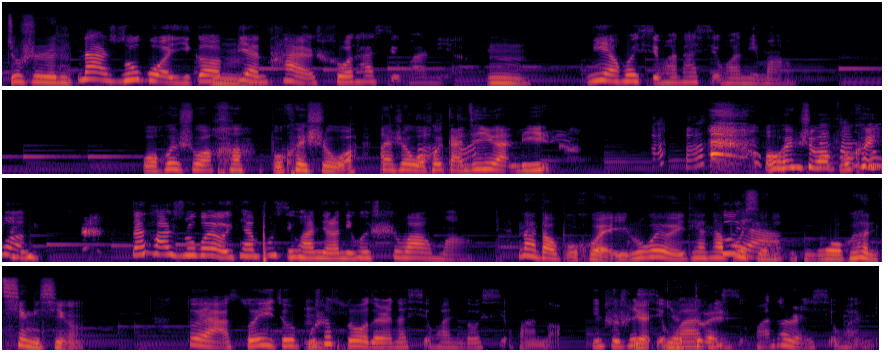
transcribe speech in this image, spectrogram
就是那如果一个变态说他喜欢你，嗯，你也会喜欢他喜欢你吗？我会说哈，不愧是我，但是我会赶紧远离。我会说不愧是你。但他如果有一天不喜欢你了，你会失望吗？那倒不会。如果有一天他不喜欢你，我会很庆幸。对啊，所以就不是所有的人的喜欢你都喜欢的，你只是喜欢你喜欢的人喜欢你。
